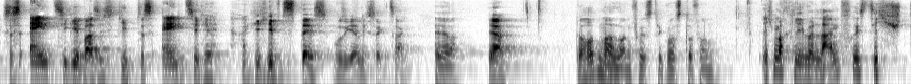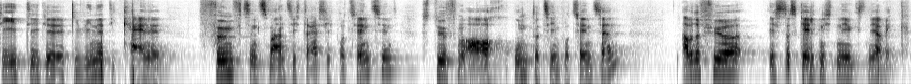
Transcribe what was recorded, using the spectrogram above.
Das ist das Einzige, was es gibt. Das Einzige gibt's das, muss ich ehrlich gesagt sagen. Ja, Ja. da hat man langfristig was davon. Ich mache lieber langfristig stetige Gewinne, die keine 15, 20, 30 Prozent sind. Es dürfen auch unter 10 Prozent sein. Aber dafür ist das Geld nicht im nächsten Jahr weg.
